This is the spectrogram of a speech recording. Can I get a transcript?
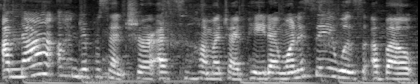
I'm not 100% sure as to how much I paid. I want to say it was about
